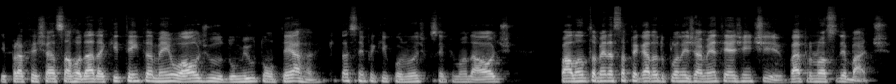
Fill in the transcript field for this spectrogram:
E para fechar essa rodada aqui, tem também o áudio do Milton Terra, que está sempre aqui conosco, sempre manda áudio falando também nessa pegada do planejamento e a gente vai para o nosso debate.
